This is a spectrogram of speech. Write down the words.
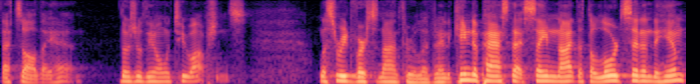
That's all they had. Those were the only two options. Let's read verse 9 through 11. And it came to pass that same night that the Lord said unto him,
